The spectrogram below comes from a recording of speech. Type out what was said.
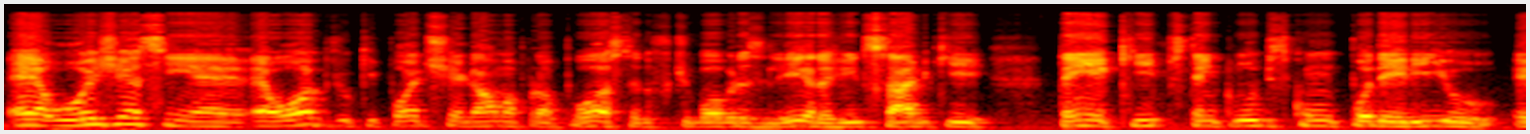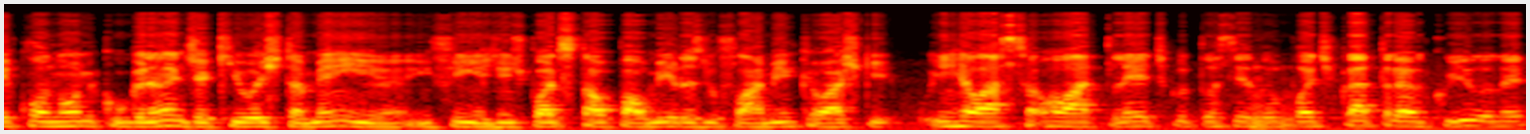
É, hoje, assim, é, é óbvio que pode chegar uma proposta do futebol brasileiro. A gente sabe que tem equipes, tem clubes com poderio econômico grande aqui hoje também. Enfim, a gente pode estar o Palmeiras e o Flamengo, que eu acho que em relação ao Atlético, o torcedor uhum. pode ficar tranquilo, né?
